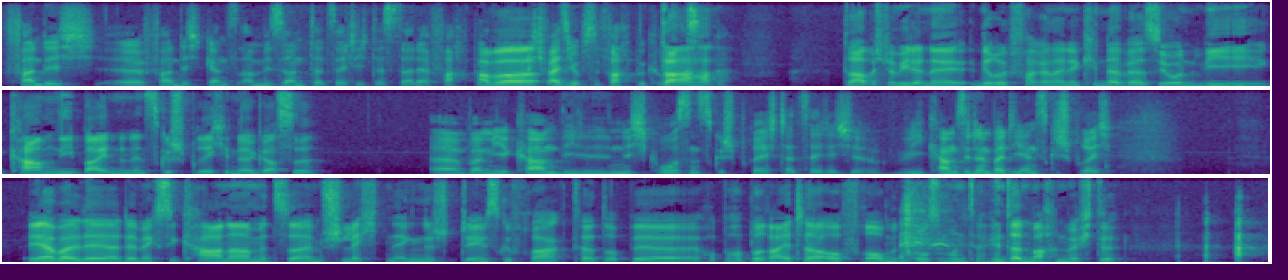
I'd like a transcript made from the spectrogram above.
fand ich, äh, fand ich ganz amüsant tatsächlich, dass da der Fachbegriff, aber ich weiß nicht, ob es ein Fachbegriff da, ist. Aber. Da habe ich mal wieder eine, eine, Rückfrage an eine Kinderversion. Wie kamen die beiden denn ins Gespräch in der Gasse? Äh, bei mir kamen die nicht groß ins Gespräch tatsächlich. Wie kamen sie denn bei dir ins Gespräch? Ja, weil der, der Mexikaner mit seinem schlechten Englisch James gefragt hat, ob er Hoppe Hoppe Reiter auf Frau mit großen Hintern machen möchte.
